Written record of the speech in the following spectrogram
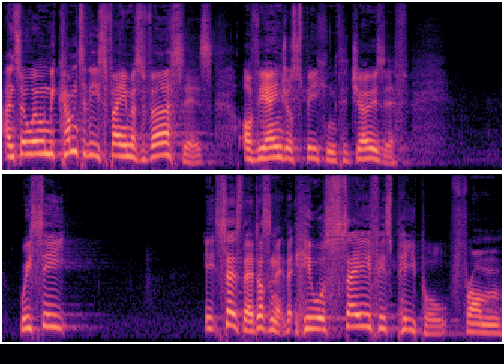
And so when we come to these famous verses of the angel speaking to Joseph, we see it says there, doesn't it, that he will save his people from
